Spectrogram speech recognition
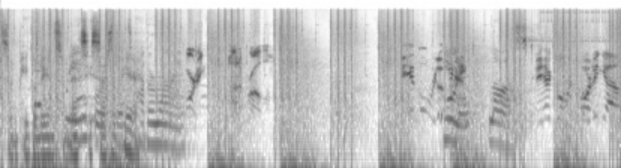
some people doing some nasty stuff up here. have arrived. Reporting. Not a problem. Vehicle reporting. Unit lost. Vehicle reporting out.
